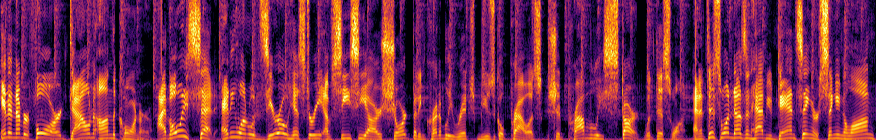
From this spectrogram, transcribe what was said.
In at number four, Down on the Corner. I've always said anyone with zero history of CCR's short but incredibly rich musical prowess should probably start with this one. And if this one doesn't have you dancing or singing along,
